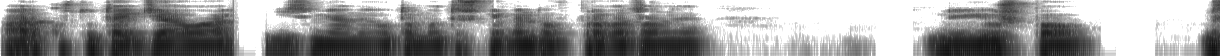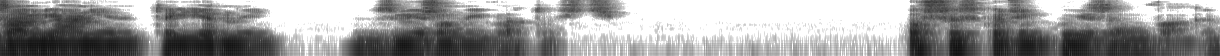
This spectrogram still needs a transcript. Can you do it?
arkusz tutaj działa i zmiany automatycznie będą wprowadzone już po zamianie tej jednej zmierzonej wartości. To wszystko. Dziękuję za uwagę.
